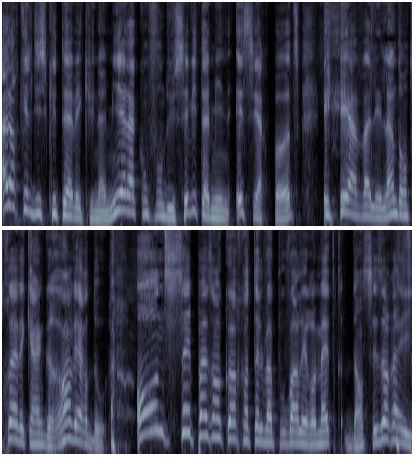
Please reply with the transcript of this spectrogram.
Alors qu'elle discutait avec une amie, elle a confondu ses vitamines et ses AirPods et avalé l'un d'entre eux avec un grand verre d'eau. On ne sait pas encore quand elle va pouvoir les remettre dans ses oreilles.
